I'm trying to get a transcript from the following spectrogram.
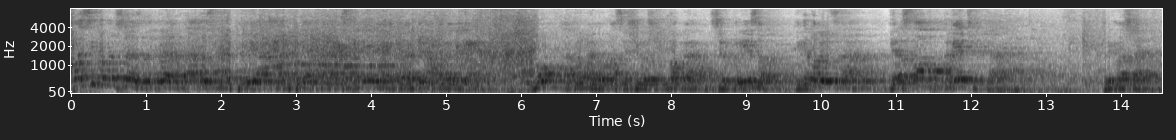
Спасибо большое за такое радостное, приятное, приятное настроение, которое ты нам подарил. Но, я думаю, у нас еще очень много сюрпризов. И готовится Мирослав Амельченко. Приглашаем.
